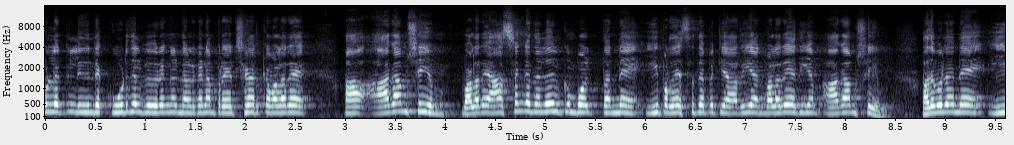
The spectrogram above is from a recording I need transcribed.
ബുള്ളറ്റിൽ ഇതിന്റെ കൂടുതൽ വിവരങ്ങൾ നൽകണം. പ്രേക്ഷകർക്ക് വളരെ ആകാംക്ഷയും വളരെ ആശങ്ക നിലനിൽക്കുമ്പോൾ തന്നെ ഈ പ്രദേശത്തെ പറ്റി അറിയാൻ വളരെയധികം ആകാംക്ഷയും. അതുപോലെ തന്നെ ഈ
